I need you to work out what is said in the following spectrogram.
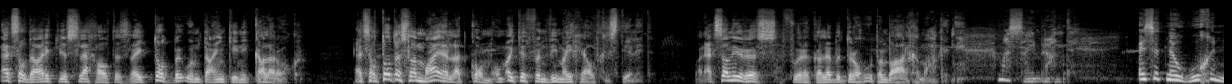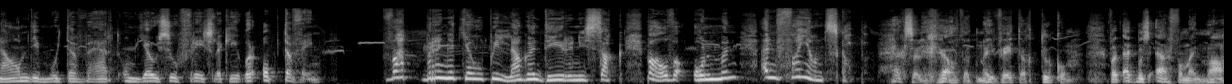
Ek sal daardie twee sleghalters ry tot by oom Daantjie in die Kallerhok. Ek sal tot 'n slamaier laat kom om uit te vind wie my geld gesteel het. Maar ek sal nie rus voor ek hulle bedrog openbaar gemaak het nie. Maar Sybrand, is dit nou hoegenaamd die moeite werd om jou so vreeslik hieroor op te wen? Wat bring dit jou op die lange duur in die sak behalwe onmin en vyandskap? Ek sal die geld wat my wettig toekom, wat ek moes erf van my ma,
